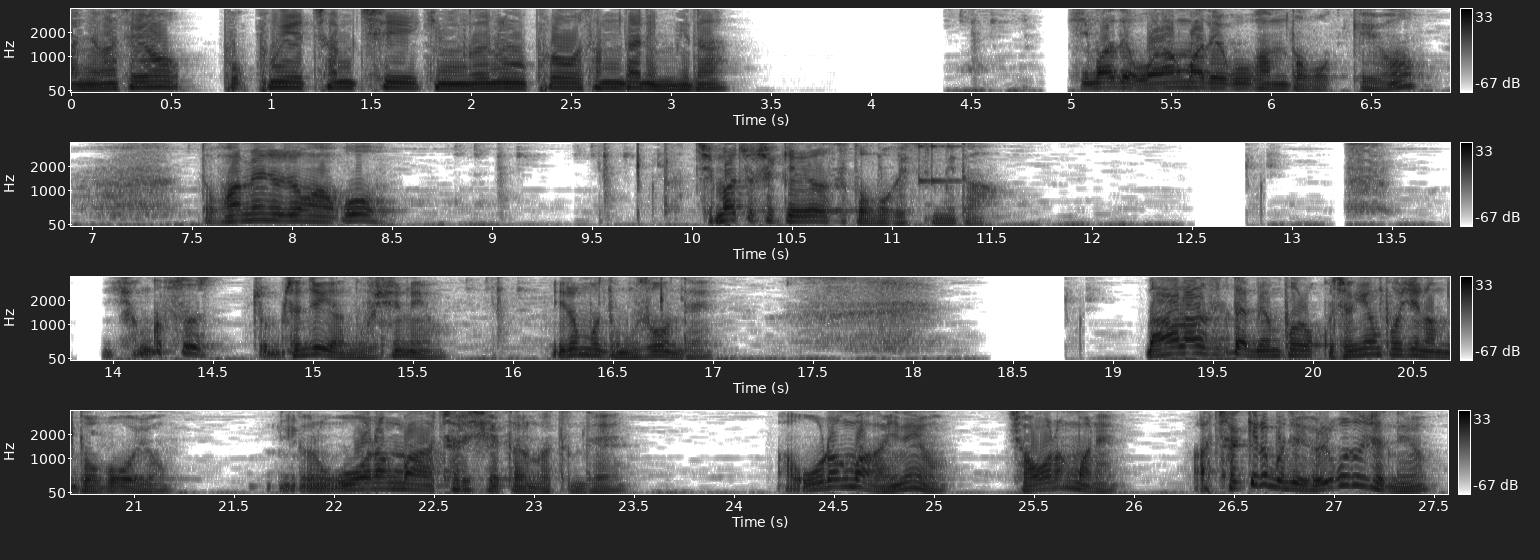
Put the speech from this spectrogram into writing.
안녕하세요. 북풍의 참치 김근우 프로 3단입니다. 기마대 원악마대고 한번 더 볼게요. 또 화면 조정하고 지마초 체크 열어서 더 보겠습니다. 현급수 좀 전적이 안 좋으시네요. 이런 분도 무서운데. 나왔을 때 면포 놓고 정형포진 한번 더 보고요. 이건 오원악마 차리시겠다는 것 같은데. 아, 오원악마가 아니네요. 자원악마네. 아, 찾기를 먼저 열고 두셨네요.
